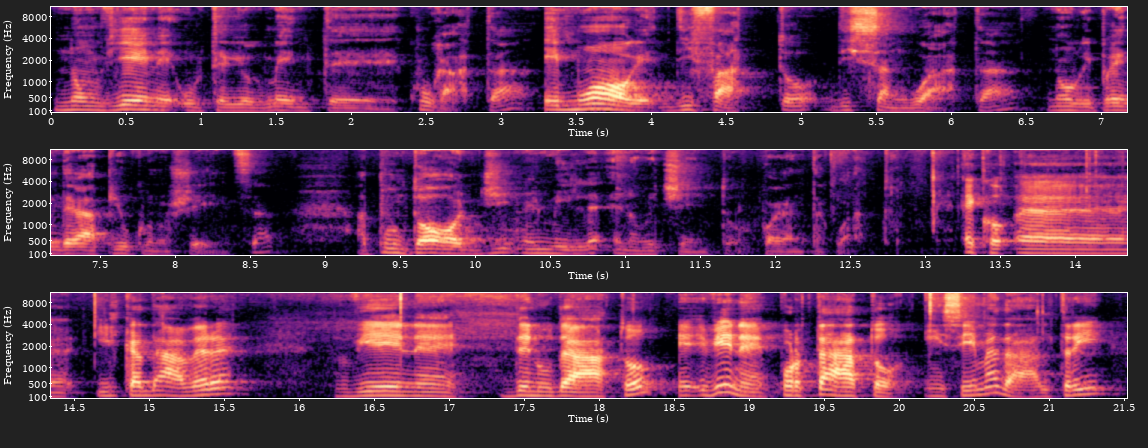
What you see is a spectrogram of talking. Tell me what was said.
non viene ulteriormente curata e muore di fatto dissanguata, non riprenderà più conoscenza, appunto oggi nel 1944. Ecco, eh, il cadavere viene denudato e viene portato insieme ad altri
